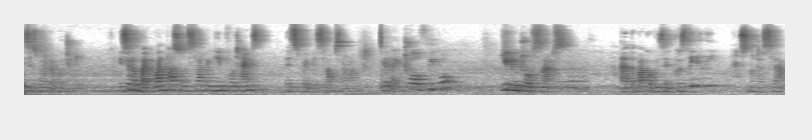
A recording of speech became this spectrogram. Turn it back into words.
this is what we're going to do. Instead of like one person slapping him four times, let's spread the slaps around. Get like 12 people, give him 12 slaps at the back of his head, because legally, that's not a slap.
